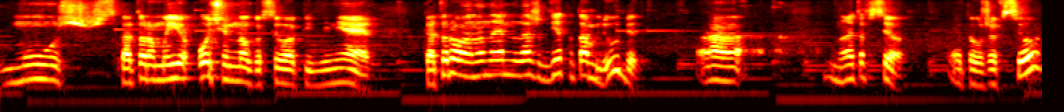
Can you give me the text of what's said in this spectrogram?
муж, с которым ее очень много всего объединяет, которого она, наверное, даже где-то там любит, а, но это все. Это уже все.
